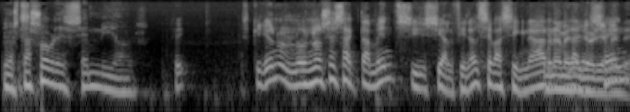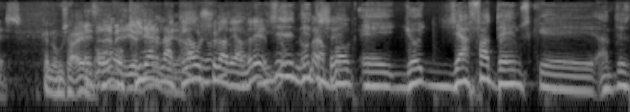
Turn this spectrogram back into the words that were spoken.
Pero está sobre 100 millones. És que jo no, no, no sé exactament si, si al final se va signar Una la mera de Jorge 100, Méndez, que no ho sabem. O, o quina és la clàusula de Andrés. En ese No, no la sé. tampoc. Eh, jo ja fa temps que antes...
